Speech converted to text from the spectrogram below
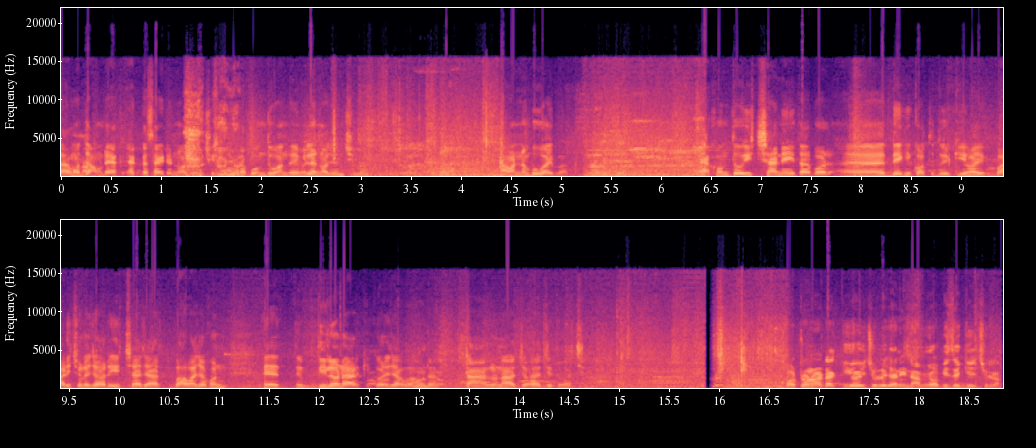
তার মধ্যে আমরা এক- একটা সাইডে নজন ছিলাম আমরা বন্ধু বান্ধবী মিলে নজন ছিলাম। আমার নাম বুবাই বাগ। এখন তো ইচ্ছা নেই তারপর দেখি কত দূর কী হয় বাড়ি চলে যাওয়ার ইচ্ছা আছে। আর বাবা যখন দিল না আর কি করে যাব আমরা? টানালো না আর যেতে পারছি ঘটনাটা কি হয়েছিল জানি না আমি অফিসে গিয়েছিলাম।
